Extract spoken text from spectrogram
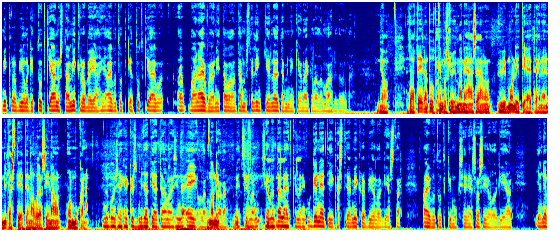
mikrobiologit tutkii ainoastaan mikrobeja ja aivotutkijat tutkii aivo, vain aivoja, niin tavallaan tämmöisten linkkien löytäminenkin on aika lailla mahdotonta. Joo. Ja tämä teidän tutkimusryhmännehän sehän on hyvin monitieteinen. Mitäs tieteenaloja siinä on, on mukana? No voisi ehkä kysyä, mitä tieteenaloja siinä ei ole no mukana. Niin. siellä, on, siellä on tällä hetkellä niin kuin genetiikasta ja mikrobiologiasta aivotutkimukseen ja sosiologiaan. Ja ne,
